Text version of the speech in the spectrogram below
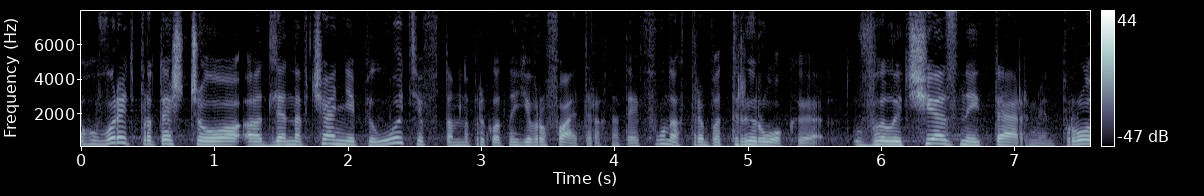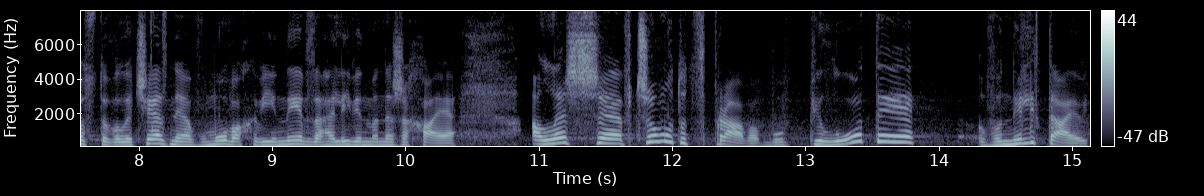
Говорять про те, що е, для навчання пілотів, там, наприклад, на єврофайтерах, на тайфунах, треба три роки. Величезний термін, просто величезний, а в умовах війни взагалі він мене жахає. Але ж е, в чому тут справа? Бо пілоти. Вони літають.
